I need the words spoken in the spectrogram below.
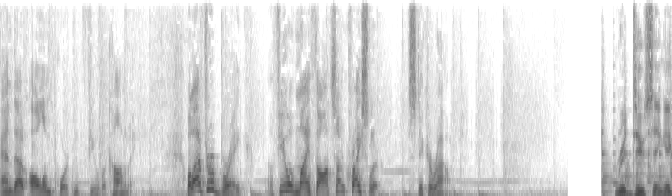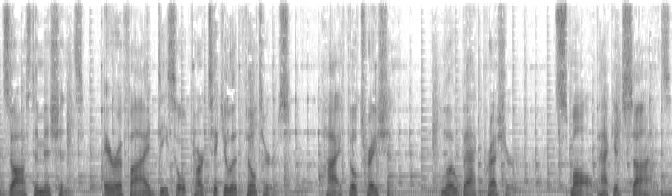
and that all-important fuel economy. Well, after a break, a few of my thoughts on Chrysler. Stick around. Reducing exhaust emissions, aerified diesel particulate filters, high filtration, low back pressure small package size,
